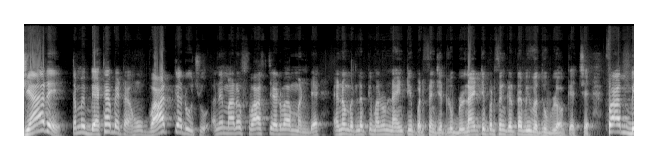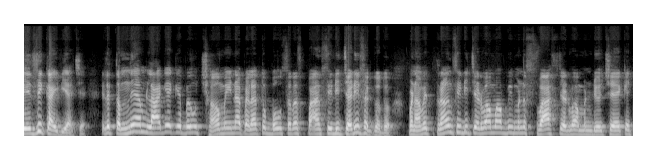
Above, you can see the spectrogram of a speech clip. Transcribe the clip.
જ્યારે તમે બેઠા બેઠા હું વાત કરું છું અને મારો શ્વાસ ચડવા માંડે એનો મતલબ કે મારું નાઇન્ટી પર્સન્ટ જેટલું નાઇન્ટી પર્સન્ટ કરતાં બી વધુ બ્લોકેજ છે. તો આ બેઝિક આઈડિયા છે. એટલે તમને એમ લાગે કે ભાઈ હું છ મહિના પહેલાં તો બહુ સરસ પાંચ સીડી ચડી શકતો હતો પણ હવે ત્રણ સીડી ચડવામાં બી મને શ્વાસ ચડવા માંડ્યો છે કે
